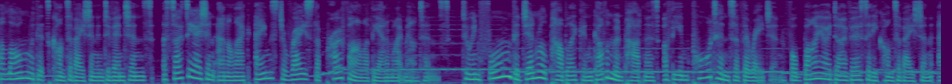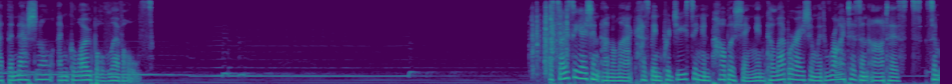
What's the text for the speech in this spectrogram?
Along with its conservation interventions, Association Anoulak aims to raise the profile of the Annamite Mountains, to inform the general public and government partners of the importance of the region for biodiversity conservation at the national and global levels. Association Anoulak has been producing and publishing in collaboration with writers and artists some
